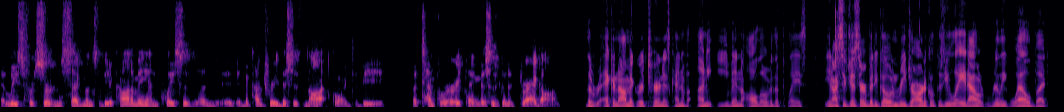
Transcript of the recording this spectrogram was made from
at least for certain segments of the economy and places in, in the country, this is not going to be a temporary thing. This is going to drag on the economic return is kind of uneven all over the place. You know, I suggest everybody go and read your article because you lay it out really well. But,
